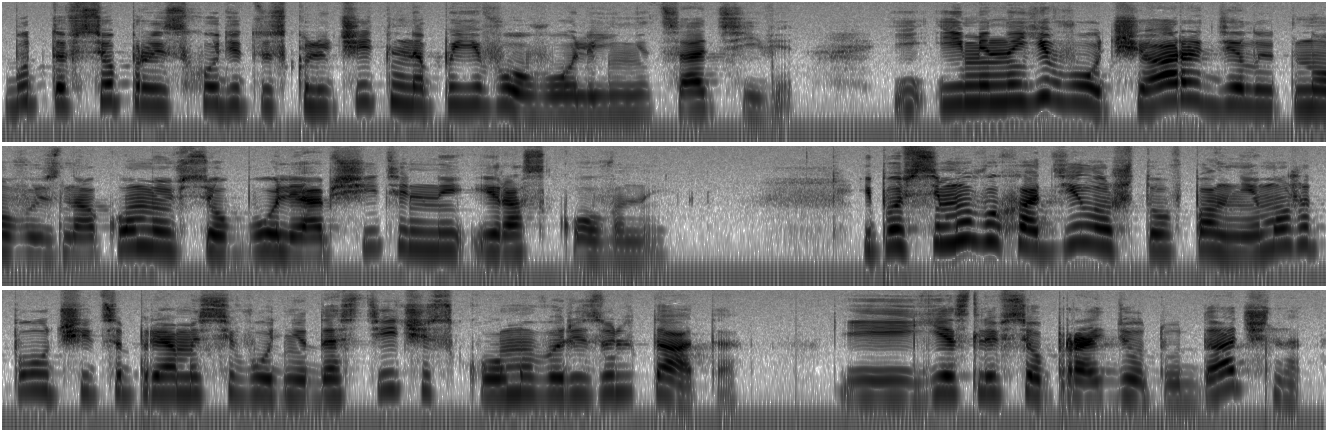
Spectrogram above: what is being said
будто все происходит исключительно по его воле и инициативе. И именно его чары делают новую знакомую все более общительной и раскованной. И по всему выходило, что вполне может получиться прямо сегодня достичь искомого результата. И если все пройдет удачно –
